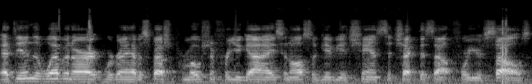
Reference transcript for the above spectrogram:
at the end of the webinar, we're going to have a special promotion for you guys and also give you a chance to check this out for yourselves.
